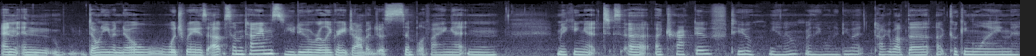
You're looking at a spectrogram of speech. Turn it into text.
and and don't even know which way is up sometimes you do a really great job at just simplifying it and making it uh, attractive too you know where they want to do it talk about the uh, cooking wine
